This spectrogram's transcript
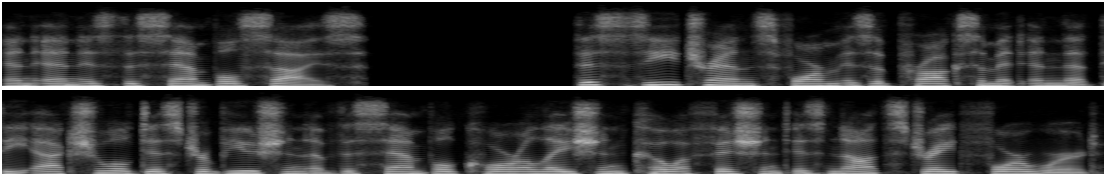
and n is the sample size. This z-transform is approximate and that the actual distribution of the sample correlation coefficient is not straightforward.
